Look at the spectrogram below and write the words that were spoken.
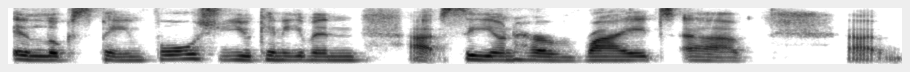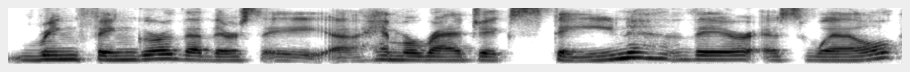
It looks painful. You can even uh, see on her right uh, uh, ring finger that there's a, a, hemorrhagic stain there as well.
